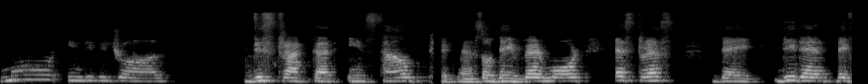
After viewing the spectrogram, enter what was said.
more individual distracted in sound treatment. So they were more stressed. They didn't, they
